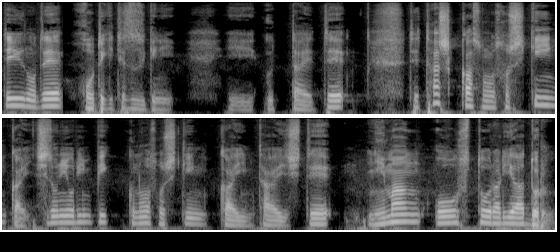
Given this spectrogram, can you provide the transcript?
ていうので、法的手続きに訴えて、で、確かその組織委員会、シドニーオリンピックの組織委員会に対して、2万オーストラリアドル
